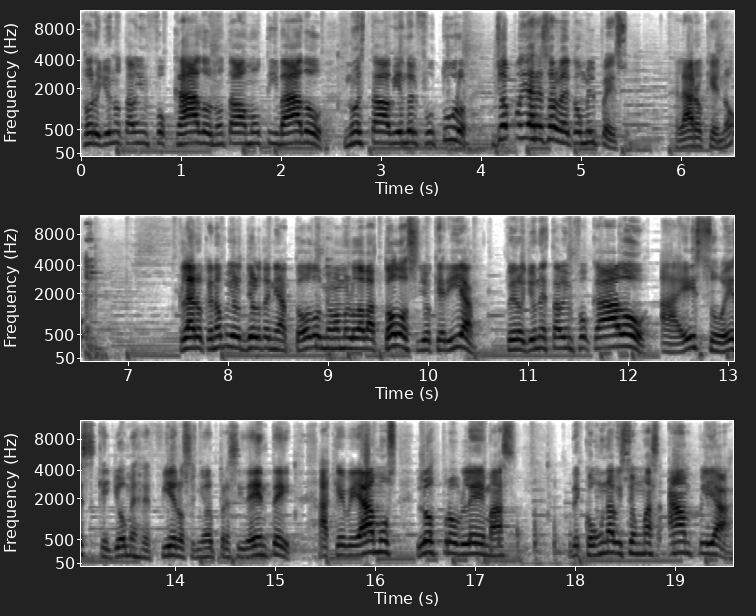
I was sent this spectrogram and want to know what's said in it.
Pero yo no estaba enfocado, no estaba motivado, no estaba viendo el futuro. Yo podía resolver con mil pesos. Claro que no. Claro que no, yo, yo lo tenía todo. Mi mamá me lo daba todo si yo quería pero yo no estaba enfocado. A eso es que yo me refiero, señor presidente, a que veamos los problemas con una visión más amplia,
